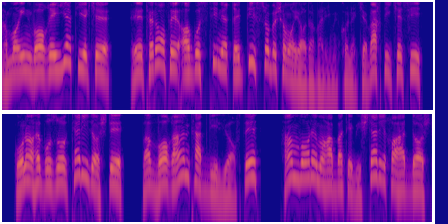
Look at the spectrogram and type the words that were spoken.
اما این واقعیتیه که اعتراف آگوستین قدیس رو به شما یادآوری می‌کنه که وقتی کسی گناه بزرگتری داشته و واقعا تبدیل یافته همواره محبت بیشتری خواهد داشت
